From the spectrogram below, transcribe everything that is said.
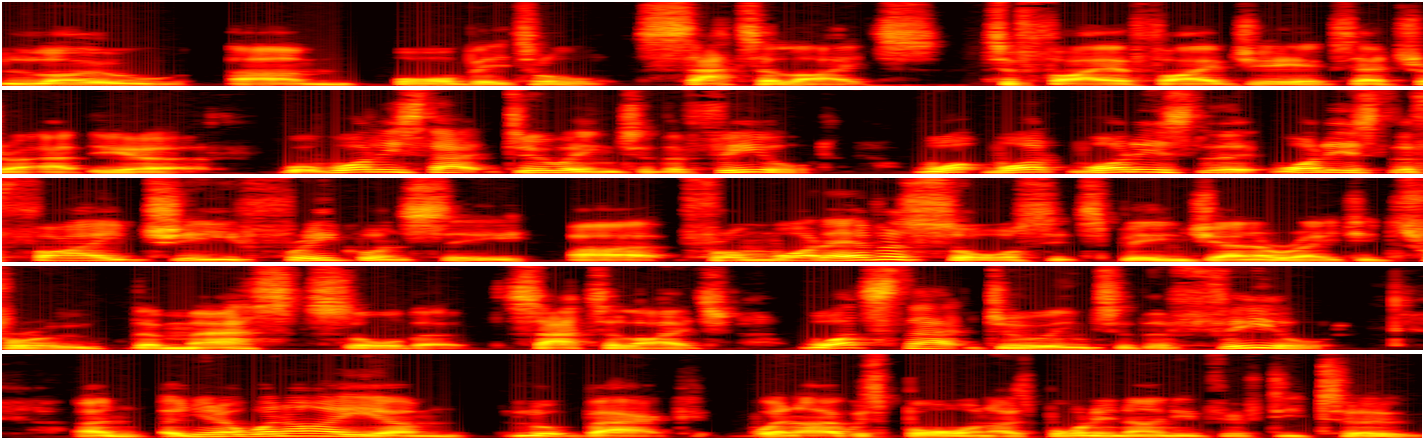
low um, orbital satellites to fire 5G, etc., at the Earth. Well, what is that doing to the field? What what what is the what is the 5G frequency uh, from whatever source it's being generated through the masts or the satellites? What's that doing to the field? And, and you know, when I um, look back, when I was born, I was born in 1952.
